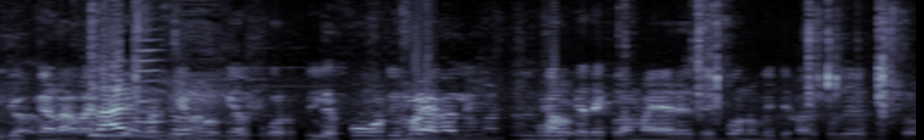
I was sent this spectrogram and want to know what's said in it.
ভিক্ষা না ভাই আমার যেমন হেল্প কর তুই কালকে দেখলাম মায়ের যে বনবিতে পার করলে ঘুরতো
